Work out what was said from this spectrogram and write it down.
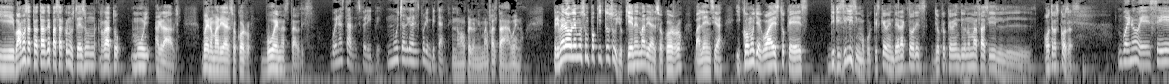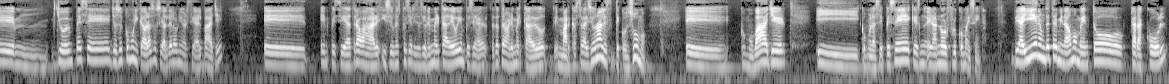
Y vamos a tratar de pasar con ustedes un rato muy agradable. Bueno, María del Socorro, buenas tardes. Buenas tardes, Felipe. Muchas gracias por invitarme. No, pero ni más faltaba. Bueno, primero hablemos un poquito suyo. ¿Quién es María del Socorro, Valencia? ¿Y cómo llegó a esto que es dificilísimo? Porque es que vender actores, yo creo que vende uno más fácil otras cosas. Bueno, es, eh, mm, yo empecé, yo soy comunicadora social de la Universidad del Valle. Eh, empecé a trabajar, hice una especialización en mercadeo y empecé a, trabajar en mercadeo de marcas tradicionales de consumo, eh, como Bayer y como la CPC, que era Norfruco Maicena. De ahí, en un determinado momento, Caracol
